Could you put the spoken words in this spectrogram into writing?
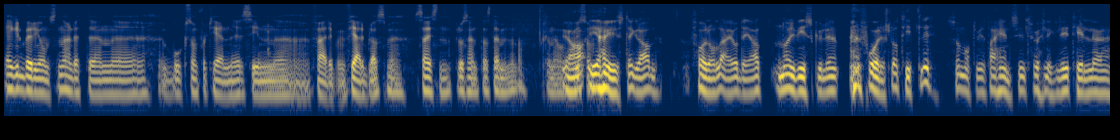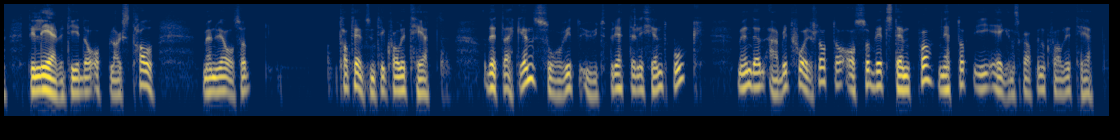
Egil Børre Johnsen, er dette en uh, bok som fortjener sin uh, fjerdeplass med 16% av stemmene? da? Ja, i høyeste grad. Forholdet er jo det at når vi skulle foreslå titler, så måtte vi ta hensyn selvfølgelig til, eh, til levetid og opplagstall. Men vi har også tatt hensyn til kvalitet. Og dette er ikke en så vidt utbredt eller kjent bok, men den er blitt foreslått og også blitt stemt på nettopp i egenskapen kvalitet.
